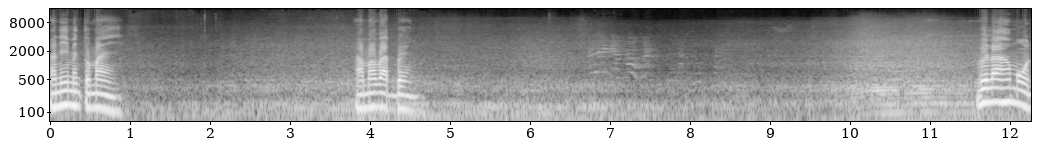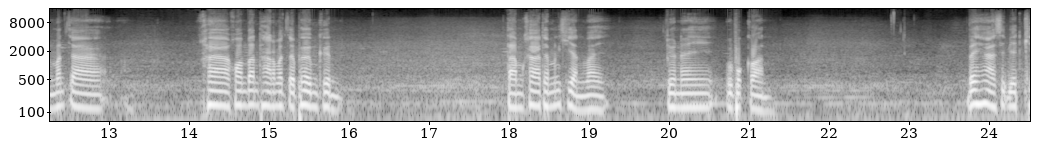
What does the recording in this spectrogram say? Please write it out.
อันนี้มันตัวใหม่เอามาวัดเบิงเวลาหมุนมันจะค่าความต้านทานมันจะเพิ่มขึ้น ตามค่าที่มันเขียนไว้ อยู่ในอุปกรณ์ ได้ 51k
